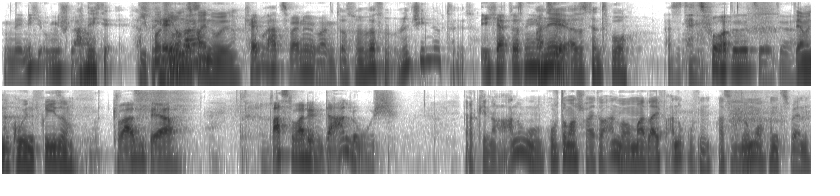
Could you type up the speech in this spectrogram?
Nee, nicht irgendwie schlagen. Ach nicht, Die verlieren Kelbra? 2-0. Kelbra hat 2-0 gewonnen. das haben wir von Unentschieden erzählt. Ich habe das nicht Ah nee, erzählt. Assistent 2. Assistenz vor Ort erzählt, ja. Der mit der coolen Friese. Quasi der. Was war denn da los? Ja, keine Ahnung. Ruf doch mal Schreiter an. Wollen wir mal live anrufen? Hast du die Nummer von Sven?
